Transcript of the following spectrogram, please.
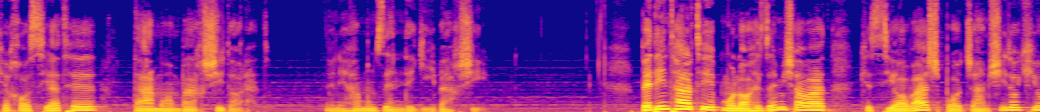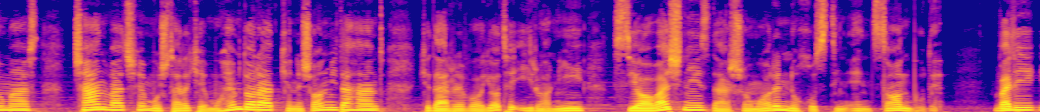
که خاصیت درمان بخشی دارد. یعنی همون زندگی بخشی. بدین ترتیب ملاحظه می شود که سیاوش با جمشید و کیومرس چند وجه مشترک مهم دارد که نشان می دهند که در روایات ایرانی سیاوش نیز در شمار نخستین انسان بوده. ولی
